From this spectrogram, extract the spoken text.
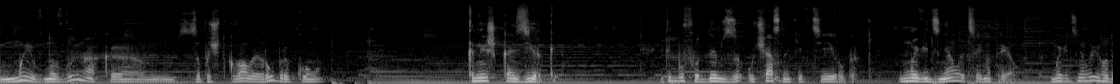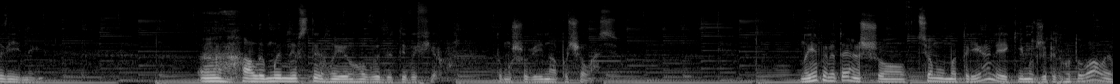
Ми в новинах е, започаткували рубрику Книжка зірки. І ти був одним з учасників цієї рубрики. Ми відзняли цей матеріал. Ми відзняли його до війни. Е, Але ми не встигли його видати в ефір, тому що війна почалася. Ну, я пам'ятаю, що в цьому матеріалі, який ми вже підготували,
